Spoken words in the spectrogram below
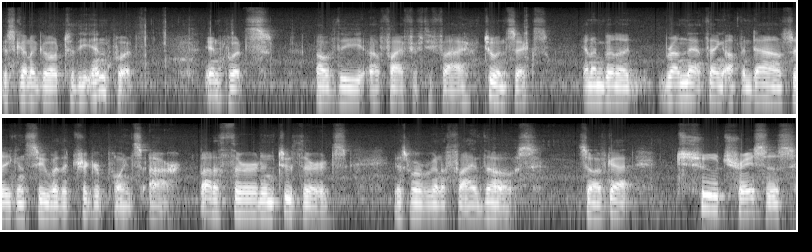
is going to go to the input inputs of the uh, 555, 2 and 6 and I'm going to run that thing up and down so you can see where the trigger points are. About a third and two thirds is where we're going to find those. So I've got two traces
